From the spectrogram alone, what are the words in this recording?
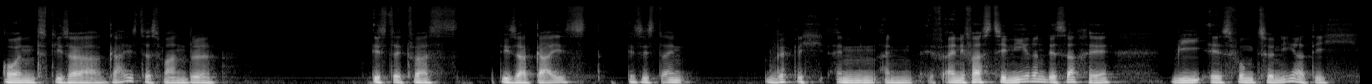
Und dieser Geisteswandel ist etwas, dieser Geist, es ist ein, wirklich ein, ein, eine faszinierende Sache, wie es funktioniert. Ich,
